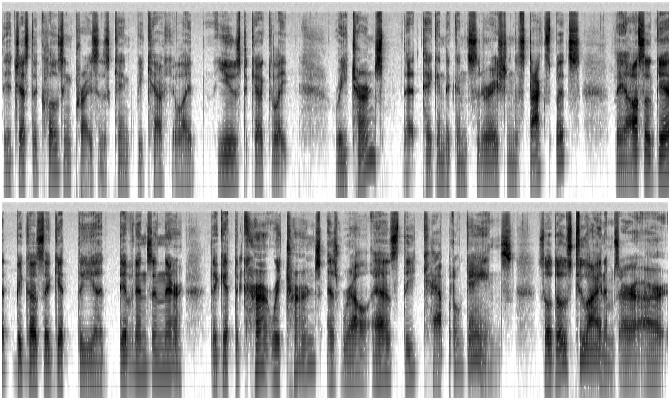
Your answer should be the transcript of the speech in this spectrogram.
the adjusted closing prices can be calculate, used to calculate returns that take into consideration the stock splits. They also get, because they get the uh, dividends in there, they get the current returns as well as the capital gains. So those two items are, are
